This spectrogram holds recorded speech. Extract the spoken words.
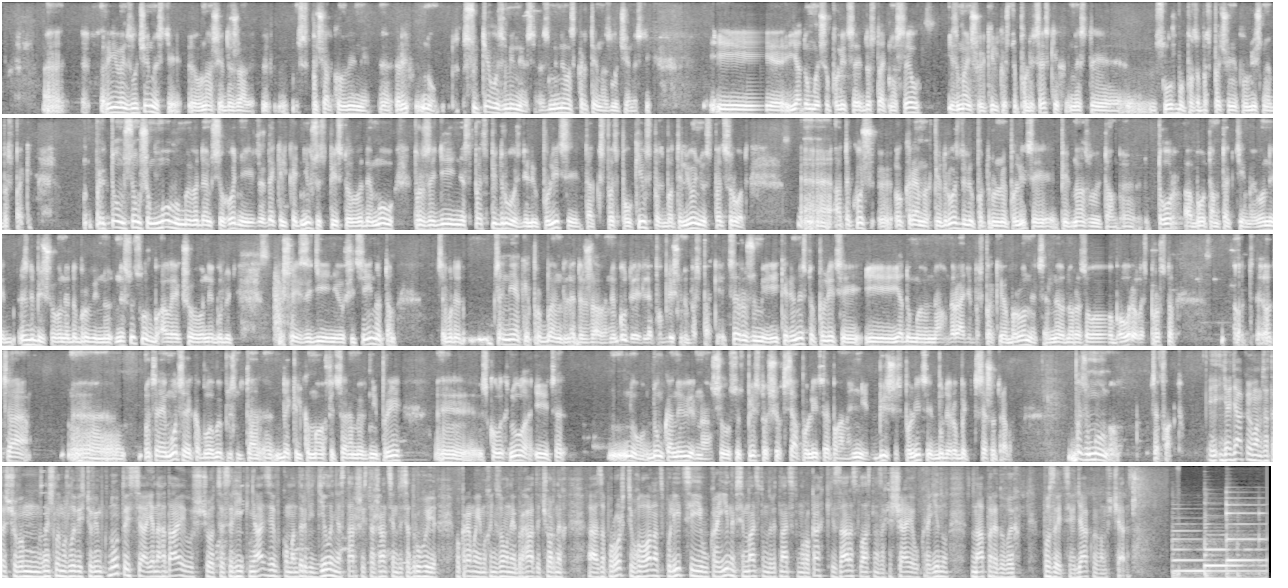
Е, Рівень злочинності в нашій державі е, з початком війни е, ну, суттєво змінився. Змінилась картина злочинності. І е, я думаю, що поліція достатньо сил і з меншою кількістю поліцейських нести е, службу по забезпеченню публічної безпеки. При тому всьому, що мову ми ведемо сьогодні, і вже декілька днів суспільство веде мову про задіяння спецпідрозділів поліції, так спецполків, спецбатальйонів, спецрот. А також е, окремих підрозділів патрульної поліції під назвою там е, ТОР або там тактіми. Вони здебільшого вони добровільно несуть службу, але якщо вони будуть ще й задіяні офіційно, там це буде це ніяких проблем для держави не буде і для публічної безпеки. Це розуміє і керівництво поліції, і я думаю, на Раді безпеки і оборони це неодноразово обговорилось. Просто от оця. Е, оця емоція, яка була виплеснута е, декількома офіцерами в Дніпрі, е, сколихнула, і це ну, думка невірна, у суспільства, що вся поліція погана. Ні, більшість поліції буде робити все, що треба. Безумовно, це факт. Я дякую вам за те, що ви знайшли можливість увімкнутися. Я нагадаю, що це Сергій Князів, командир відділення, старший сержант 72-ї окремої механізованої бригади чорних е, запорожців, голова Нацполіції України в 17-19 роках, який зараз власне захищає Україну на передових позиціях. Дякую вам ще раз.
